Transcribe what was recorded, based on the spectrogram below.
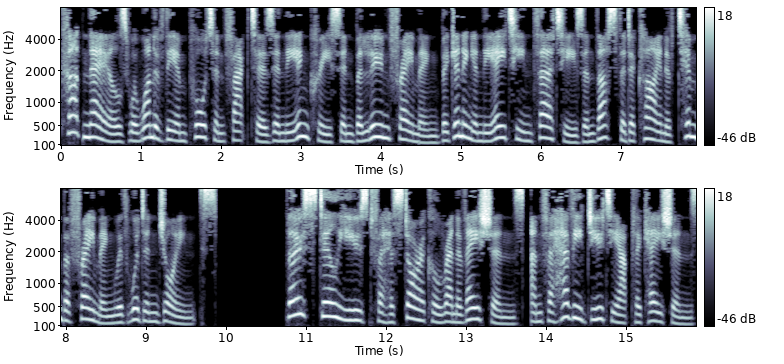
Cut nails were one of the important factors in the increase in balloon framing beginning in the 1830s and thus the decline of timber framing with wooden joints. Though still used for historical renovations, and for heavy-duty applications,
